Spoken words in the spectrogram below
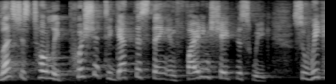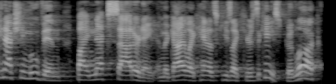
Let's just totally push it to get this thing in fighting shape this week so we can actually move in by next Saturday. And the guy like handed us keys, like, here's the keys. Good luck.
